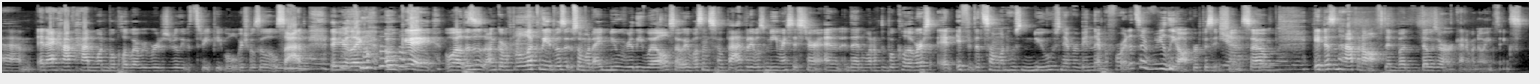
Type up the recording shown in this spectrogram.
um, and I have had one book club where we were just really with three people, which was a little sad. then you're like, okay, well, this is uncomfortable. Luckily, it was someone I knew really well, so it wasn't so bad. But it was me, my sister, and then one of the book lovers. And if that's someone who's new, who's never been there before, that's a really awkward position. Yeah, so it doesn't happen often, but those are kind of annoying things.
